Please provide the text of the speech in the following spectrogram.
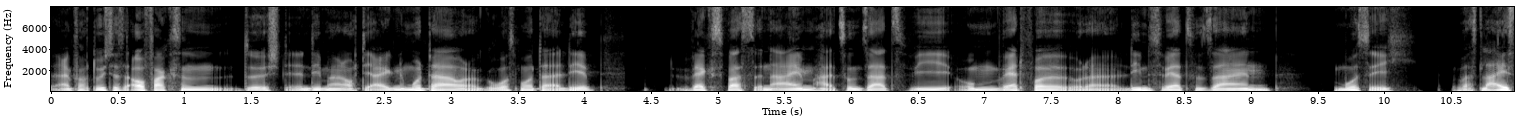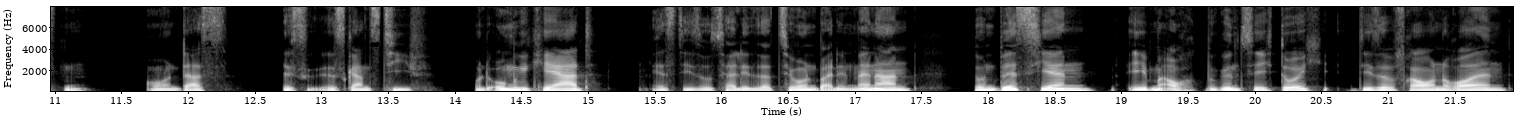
einfach durch das Aufwachsen, durch, indem man auch die eigene Mutter oder Großmutter erlebt, wächst was in einem halt so ein Satz wie, um wertvoll oder liebenswert zu sein, muss ich was leisten. Und das ist, ist ganz tief. Und umgekehrt ist die Sozialisation bei den Männern so ein bisschen eben auch begünstigt durch diese Frauenrollen.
